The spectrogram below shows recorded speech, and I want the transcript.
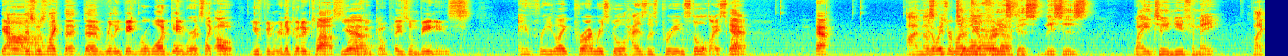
Yeah, this Ah. was like the the really big reward game where it's like, oh, you've been really good in class. Yeah. you can go play Zoombinis. Every like primary school has this pre-installed, I swear. Yeah, I must it always be reminded too me old of- for this because this is way too new for me. Like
